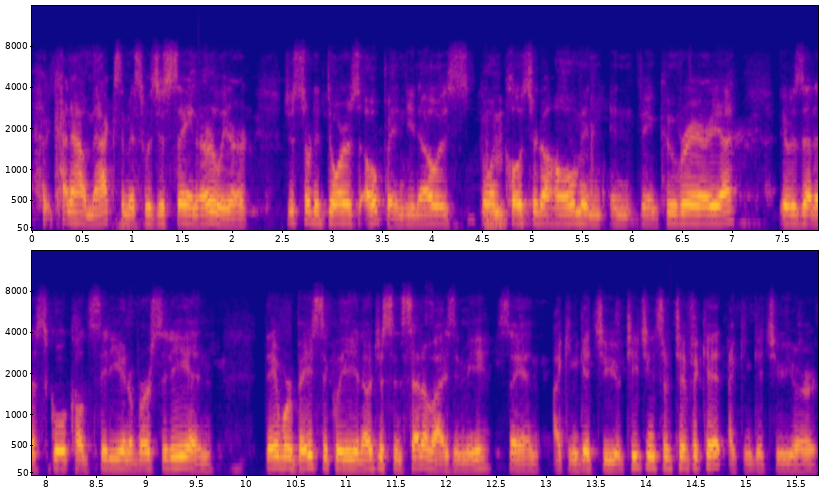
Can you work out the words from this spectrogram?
kind of how Maximus was just saying earlier, just sort of doors opened. You know, it was going mm-hmm. closer to home in, in Vancouver area. It was at a school called City University, and they were basically, you know, just incentivizing me, saying, "I can get you your teaching certificate. I can get you your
